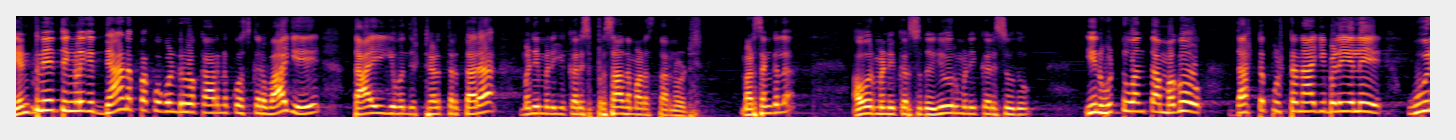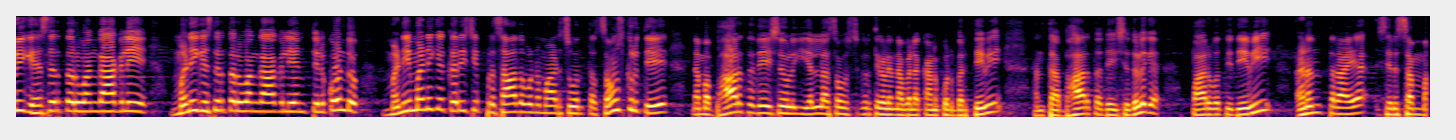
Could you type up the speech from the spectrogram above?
ಎಂಟನೇ ತಿಂಗಳಿಗೆ ಜ್ಞಾನ ಪಕ್ವಗೊಂಡಿರುವ ಕಾರಣಕ್ಕೋಸ್ಕರವಾಗಿ ತಾಯಿಗೆ ಒಂದಿಷ್ಟು ಹೇಳ್ತಿರ್ತಾರೆ, ಮನೆ ಮನೆಗೆ ಕರೆಸಿ ಪ್ರಸಾದ ಮಾಡಿಸ್ತಾರೆ ನೋಡ್ರಿ. ಮಾಡ್ಸಂಗಿಲ್ಲ? ಅವ್ರ ಮನೆ ಕರೆಸೋದು, ಇವ್ರ ಮನೆ ಕರೆಸೋದು. ಇನ್ನು ಹುಟ್ಟುವಂಥ ಮಗು ದಷ್ಟಪುಷ್ಟನಾಗಿ ಬೆಳೆಯಲಿ, ಊರಿಗೆ ಹೆಸರು ತರುವಂಗಾಗಲಿ ಮಣಿಗೆ ಹೆಸರು ತರುವಂಗಾಗಲಿ ಅಂತ ತಿಳ್ಕೊಂಡು ಮಣಿ ಮಣಿಗೆ ಕರೆಸಿ ಪ್ರಸಾದವನ್ನು ಮಾಡಿಸುವಂಥ ಸಂಸ್ಕೃತಿ ನಮ್ಮ ಭಾರತ ದೇಶದೊಳಗೆ ಎಲ್ಲ ಸಂಸ್ಕೃತಿಗಳನ್ನ ನಾವೆಲ್ಲ ಕಾಣ್ಕೊಂಡು ಬರ್ತೀವಿ. ಅಂಥ ಭಾರತ ದೇಶದೊಳಗೆ ಪಾರ್ವತಿ ದೇವಿ, ಅನಂತರಾಯ ಸಿರಸಮ್ಮ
